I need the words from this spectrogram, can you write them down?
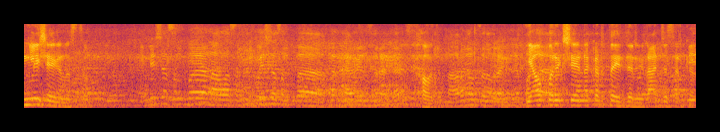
ಇಂಗ್ಲೀಷ್ ಹೇಗೆ ಅನಿಸ್ತು? ಇಂಗ್ಲೀಷ್ ಸ್ವಲ್ಪ ನಾವು ಸ್ವಲ್ಪ ಇಂಗ್ಲೀಷ್ ಸ್ವಲ್ಪ ಅರ್ಥ ನಾವೇ ಸರ್ ಹೌದು. ಯಾವ ಪರೀಕ್ಷೆಯನ್ನು ಕಟ್ತಾ ಇದ್ದೀರಿ ರಾಜ್ಯ ಸರ್ಕಾರ?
